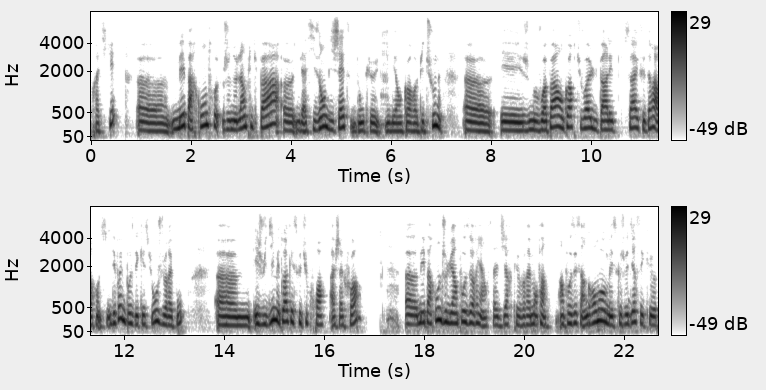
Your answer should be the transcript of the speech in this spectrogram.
pratiquer. mais par contre, je ne l'implique pas. il a 6 ans, Bichette, donc il est encore pitchoun. Euh, et je me vois pas encore, tu vois, lui parler de tout ça, etc. Alors, quand, des fois, il me pose des questions, je lui réponds. Euh, et je lui dis, mais toi, qu'est-ce que tu crois à chaque fois? Euh, Mais par contre, je lui impose rien. C'est-à-dire que vraiment, enfin, imposer, c'est un grand mot, mais ce que je veux dire, c'est que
